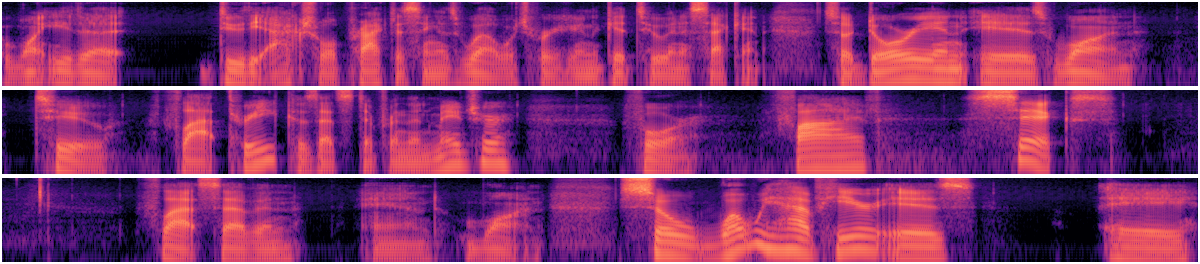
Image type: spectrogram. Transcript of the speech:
I want you to do the actual practicing as well, which we're going to get to in a second. So Dorian is one, two, flat three, because that's different than major, four, five, six, flat seven, and one. So what we have here is a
